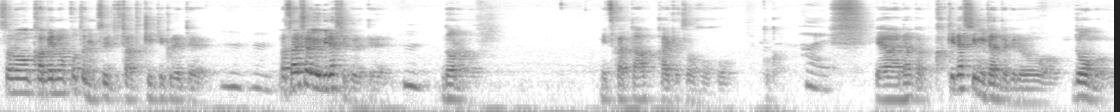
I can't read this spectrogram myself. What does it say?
その壁のことについてちゃんと聞いてくれて、うんうん。まあ、最初は呼び出してくれて、うん。どうなの？見つかった？解決方法とか。はい。いやーなんか書き出してみたんだけど、どう思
